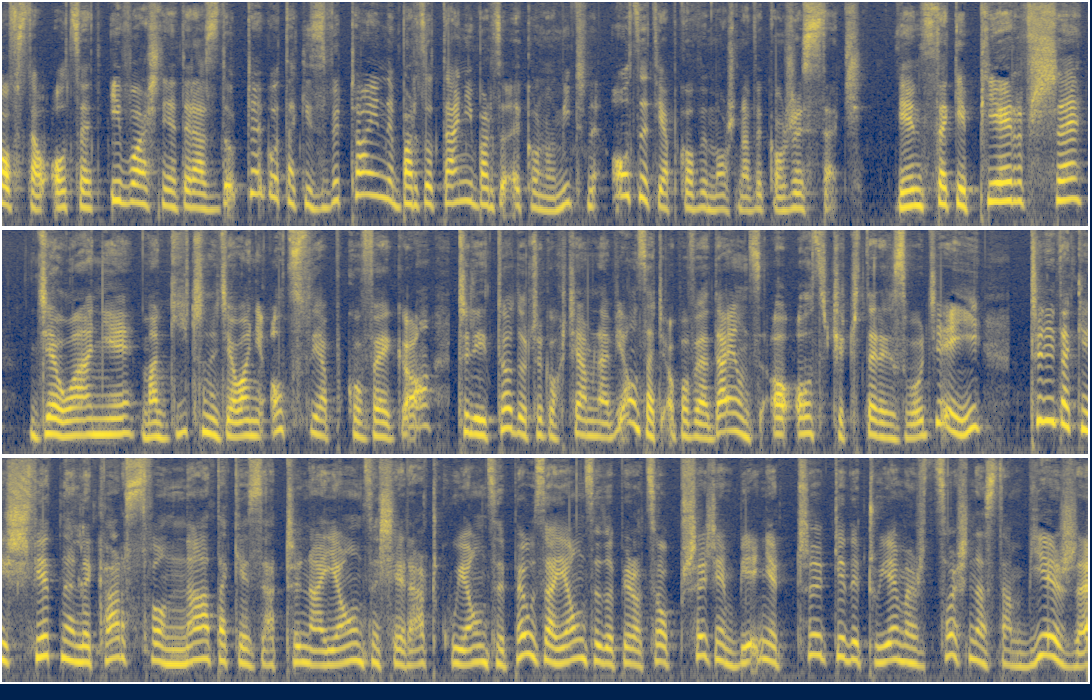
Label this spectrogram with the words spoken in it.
powstał ocet i właśnie teraz do czego taki zwyczajny, bardzo tani, bardzo ekonomiczny ocet jabłkowy można wykorzystać. Więc takie pierwsze działanie, magiczne działanie octu jabłkowego, czyli to, do czego chciałam nawiązać, opowiadając o occie czterech złodziei, czyli takie świetne lekarstwo na takie zaczynające się, raczkujące, pełzające dopiero co przeziębienie, czy kiedy czujemy, że coś nas tam bierze,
